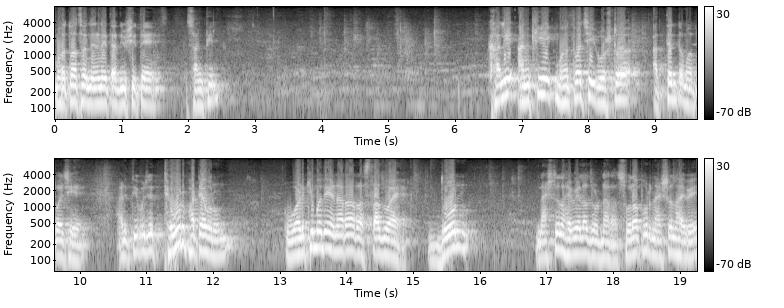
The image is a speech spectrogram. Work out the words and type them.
महत्त्वाचा निर्णय त्या दिवशी ते सांगतील. खाली आणखी एक महत्त्वाची गोष्ट अत्यंत महत्त्वाची आहे. आणि ती म्हणजे थेऊर फाट्यावरून वडकीमध्ये येणारा रस्ता जो आहे दोन नॅशनल हायवेला जोडणारा सोलापूर नॅशनल हायवे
